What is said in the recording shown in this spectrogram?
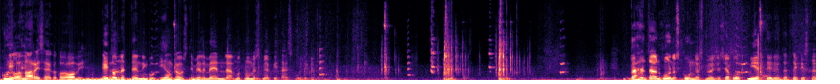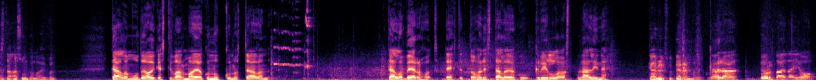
Kuunnella nariseeko tuo ovi. Ei tonne tee niinku ihan kauheasti mieli mennä, mutta mun mielestä meidän pitäisi kuitenkin. Vähän tää on huonossa kunnossa myös, jos joku miettii nyt, että tekisi tästä asuntolaivan. Täällä on muuten oikeasti varmaan joku nukkunut. Täällä on, täällä on verhot tehty tuohon, sit täällä on joku grillausväline. Käydäänkö me peremmälle? Käydään portaita jo.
